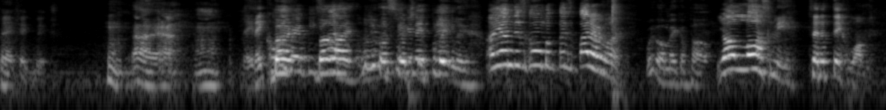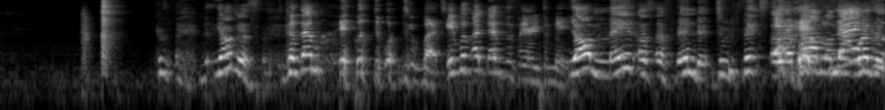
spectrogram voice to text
pancake mix. Hmm. Oh, yeah. Mm. They they cornbread But be but like you I'm gonna switch completely. pay- Oh yeah, I'm just going with Miss Butterworth. We gonna make a poll Y'all lost me to the thick woman. because y'all just Cause that it was doing too much. It was unnecessary to me. y'all made us offended to fix a, a problem that wasn't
